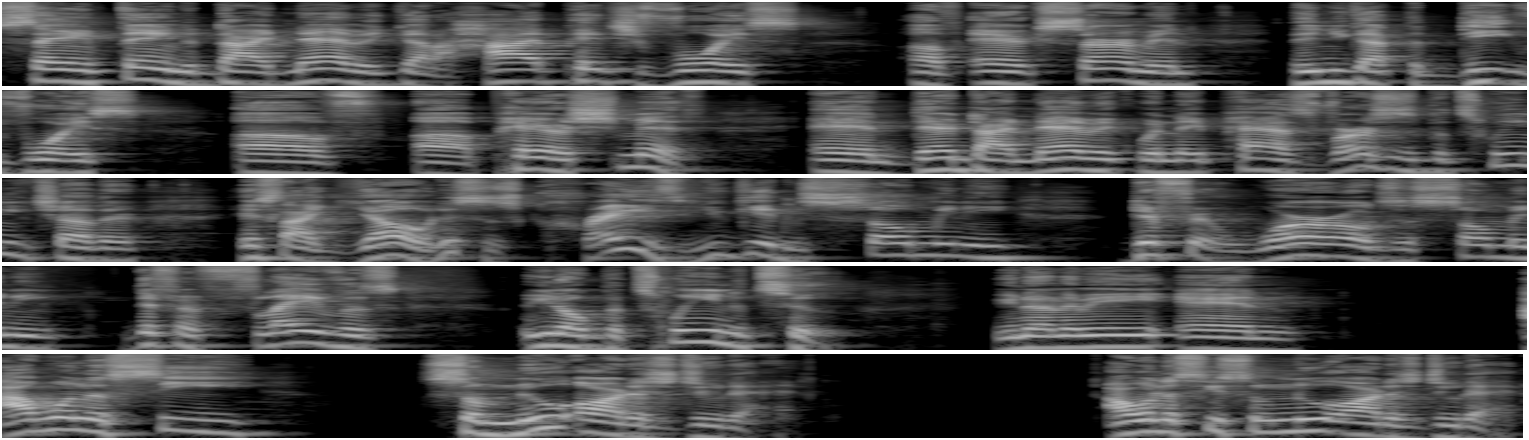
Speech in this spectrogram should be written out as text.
same thing. The dynamic, you got a high pitched voice of Erick Sermon, then you got the deep voice of uh, Parrish Smith and their dynamic when they pass verses between each other, it's like, yo, this is crazy. You getting so many different worlds and so many different flavors, you know, between the two. You know what I mean? And I want to see some new artists do that. I want to see some new artists do that.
